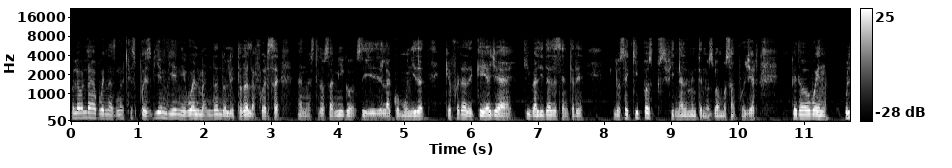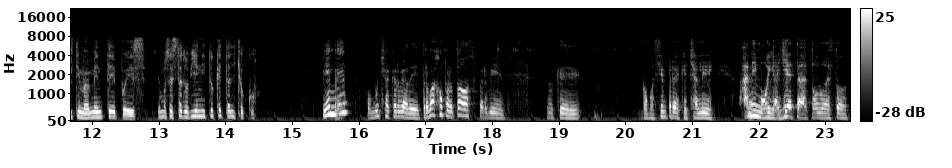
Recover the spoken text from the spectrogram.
Hola, hola, buenas noches. Pues bien, bien, igual mandándole toda la fuerza a nuestros amigos y de la comunidad, que fuera de que haya rivalidades entre los equipos, pues finalmente nos vamos a apoyar. Pero bueno, últimamente pues hemos estado bien. ¿Y tú qué tal, Choco? Bien, bien, con mucha carga de trabajo, pero todo súper bien. Creo que, como siempre, hay que echarle ánimo y galleta a todo esto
